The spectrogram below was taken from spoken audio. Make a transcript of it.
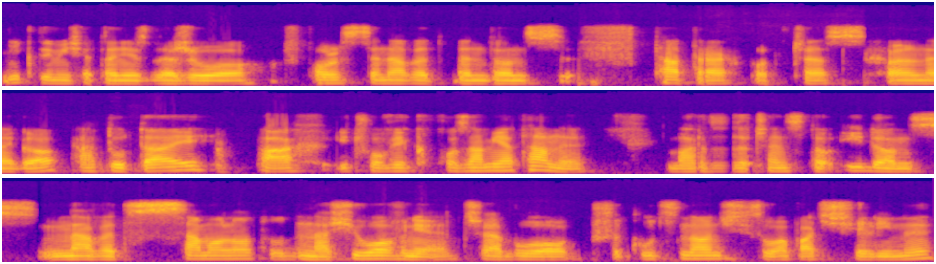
Nigdy mi się to nie zdarzyło w Polsce, nawet będąc w Tatrach podczas halnego. A tutaj pach i człowiek pozamiatany. Bardzo często idąc nawet z samolotu na siłownię, trzeba było przykucnąć, złapać sieliny,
